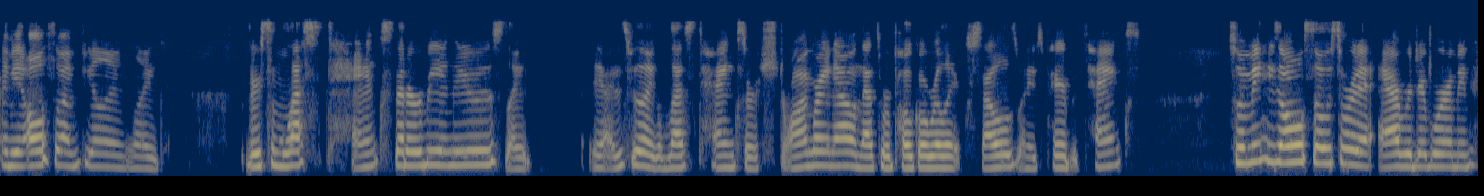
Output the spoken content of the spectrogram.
I mean, also I'm feeling like there's some less tanks that are being used. Like, yeah, I just feel like less tanks are strong right now, and that's where Poco really excels when he's paired with tanks. So I mean, he's also sort of average everywhere. I mean,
